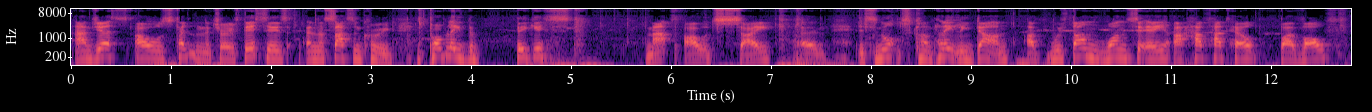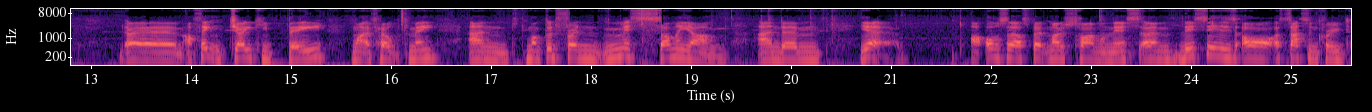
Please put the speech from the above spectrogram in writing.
and yes, I was telling the truth. This is an Assassin's Creed. It's probably the biggest map, I would say. Um, it's not completely done. I've, we've done one city. I have had help by Wolf. Um, I think Jakey B might have helped me, and my good friend Miss Summer Young. And um, yeah, obviously I spent most time on this. Um, this is our Assassin's Creed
